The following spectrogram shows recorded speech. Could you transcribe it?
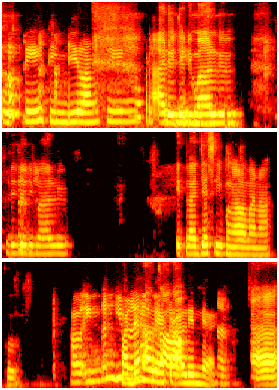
Putih tinggi langsing aduh jadi malu. Aduh jadi malu. Itu aja sih pengalaman aku. Kalau Intan gimana padahal ya Kak? Alin ya. Nah uh,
